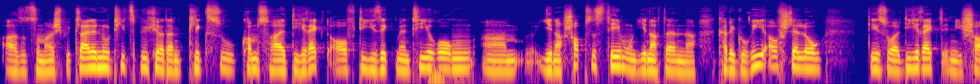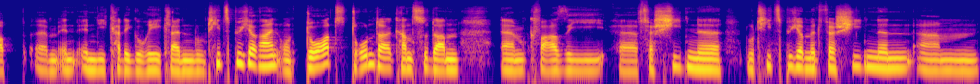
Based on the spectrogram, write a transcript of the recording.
Also zum Beispiel kleine Notizbücher, dann klickst du, kommst du halt direkt auf die Segmentierung, ähm, je nach Shopsystem und je nach deiner Kategorieaufstellung, gehst du halt direkt in die Shop, ähm, in, in die Kategorie kleine Notizbücher rein und dort drunter kannst du dann ähm, quasi äh, verschiedene Notizbücher mit verschiedenen ähm,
